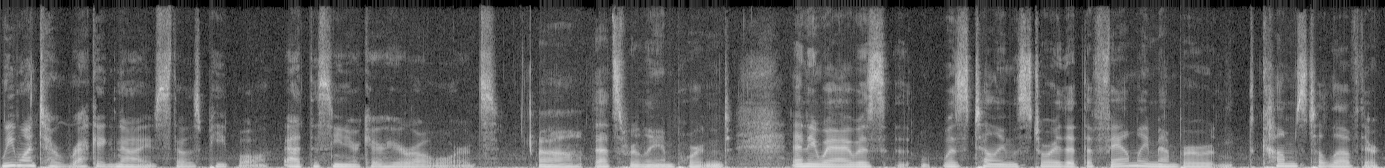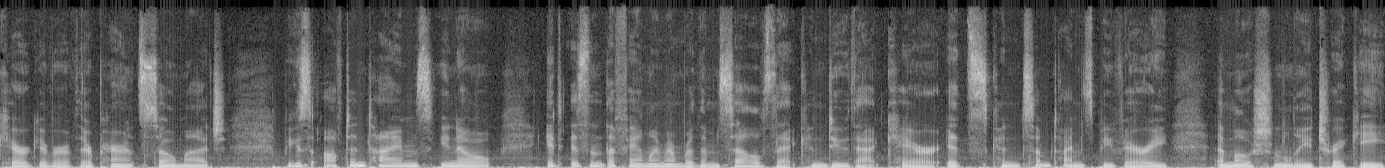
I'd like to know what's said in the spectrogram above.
we want to recognize those people at the Senior Care Hero Awards. Oh, that's really important. Anyway, I was was telling the story that the family member comes to love their caregiver of their parents so much because oftentimes, you know, it isn't the family member themselves that can do that care. It's can sometimes be very emotionally tricky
